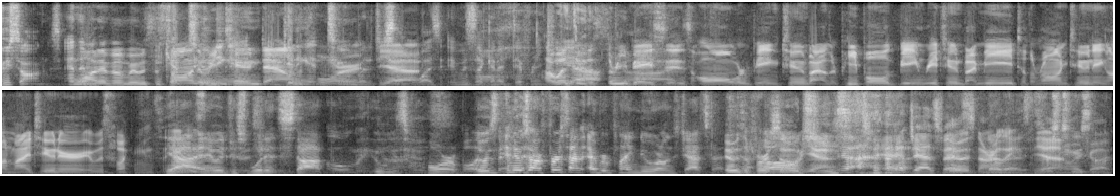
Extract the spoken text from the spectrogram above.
two songs, and then One of them it was the song that we tuning it tuned down getting it for. in tune, but it just yeah. like was it was like in a different. I went key. through the three oh, God. basses. All were being tuned by other people, being retuned by me to the wrong tuning on my tuner. It was fucking insane. Yeah, and it would just wouldn't stop. oh my It was horrible. It was and it was our first time ever playing New Orleans Jazz Fest. It was the first Oh, song. Yeah. jeez. At Jazz Fest. It was gnarly. no less. Yeah. Oh my god.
